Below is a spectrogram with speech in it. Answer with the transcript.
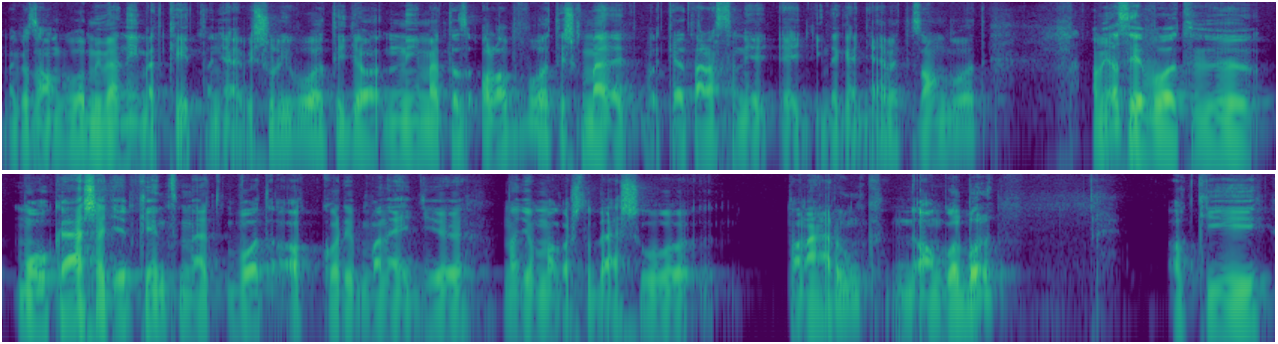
meg az angol, mivel német két nyelvi suli volt, így a német az alap volt, és akkor már kellett választani egy, egy idegen nyelvet, az angolt. Ami azért volt mókás egyébként, mert volt akkoriban egy nagyon magas tudású tanárunk angolból, aki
